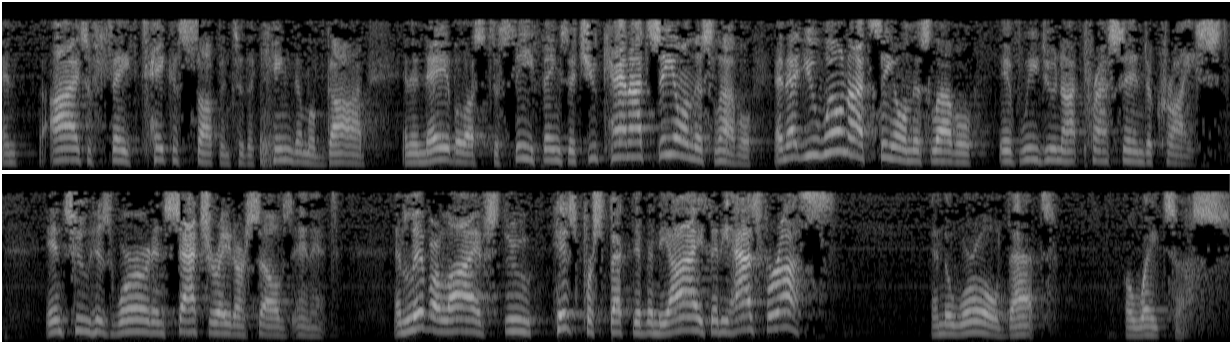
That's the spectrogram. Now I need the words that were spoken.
And the eyes of faith take us up into the kingdom of God and enable us to see things that you cannot see on this level and that you will not see on this level if we do not press into Christ, into His Word, and saturate ourselves in it and live our lives through His perspective and the eyes that He has for us and the world that awaits us.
